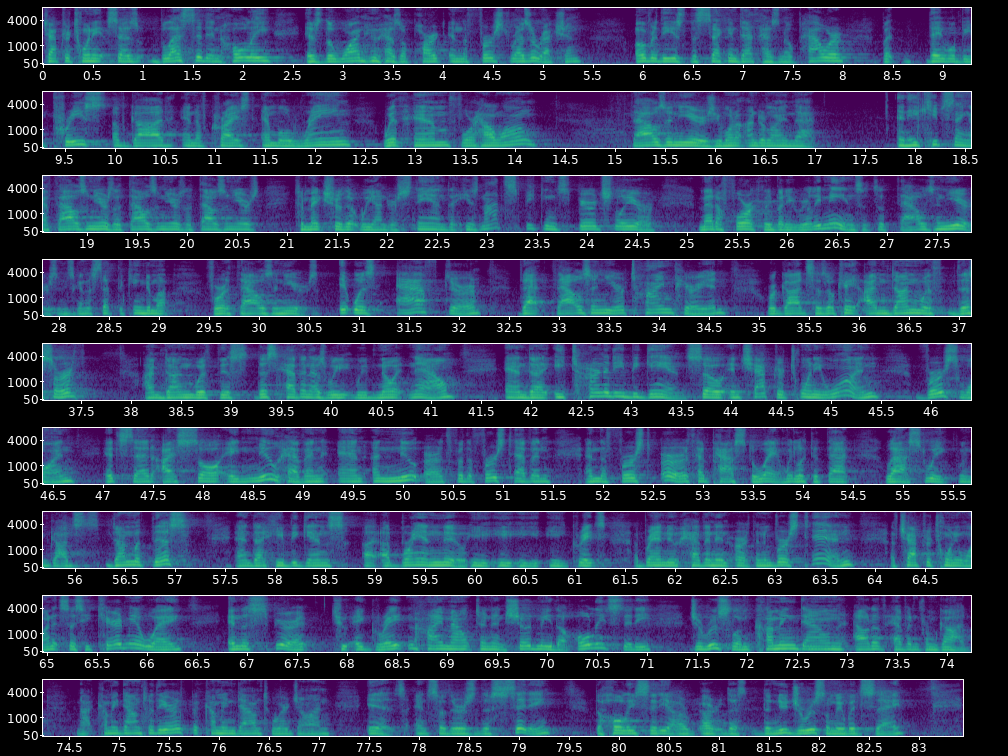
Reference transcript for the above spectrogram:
Chapter 20, it says, Blessed and holy is the one who has a part in the first resurrection. Over these, the second death has no power, but they will be priests of God and of Christ and will reign with him for how long? thousand years. You want to underline that. And he keeps saying a thousand years, a thousand years, a thousand years to make sure that we understand that he's not speaking spiritually or metaphorically, but he really means it's a thousand years. And he's going to set the kingdom up for a thousand years. It was after that thousand year time period where God says, okay, I'm done with this earth. I'm done with this, this heaven as we, we know it now and uh, eternity began. So in chapter 21, verse 1, it said, I saw a new heaven and a new earth, for the first heaven and the first earth had passed away. And we looked at that last week when God's done with this and uh, he begins a, a, brand new. He, he, he creates a brand new heaven and earth. And in verse 10 of chapter 21, it says, He carried me away in the Spirit to a great and high mountain and showed me the holy city Jerusalem coming down out of heaven from God. Not coming down to the earth, but coming down to where John is. And so there's this city, the holy city, or, or the, the New Jerusalem, we would say.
